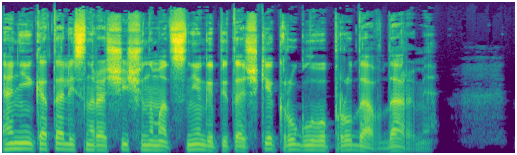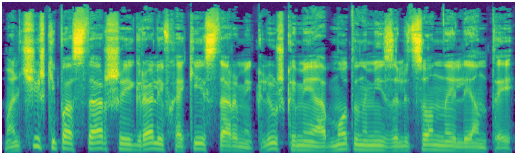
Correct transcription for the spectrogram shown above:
Они катались на расчищенном от снега пятачке круглого пруда в Дараме. Мальчишки постарше играли в хоккей старыми клюшками, обмотанными изоляционной лентой,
